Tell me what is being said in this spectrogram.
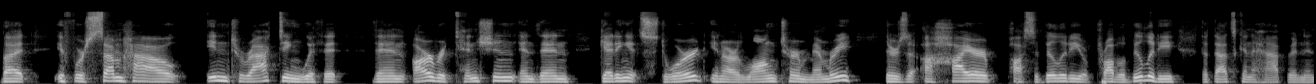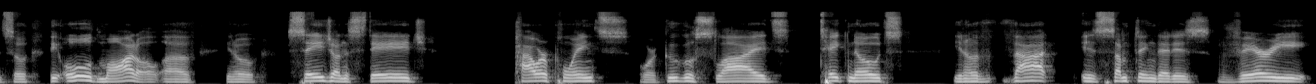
But if we're somehow interacting with it then our retention and then getting it stored in our long-term memory there's a higher possibility or probability that that's going to happen. And so the old model of you know sage on the stage PowerPoints or Google Slides, take notes, you know, that is something that is very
